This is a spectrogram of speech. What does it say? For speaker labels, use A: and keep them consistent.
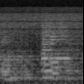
A: Thank you.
